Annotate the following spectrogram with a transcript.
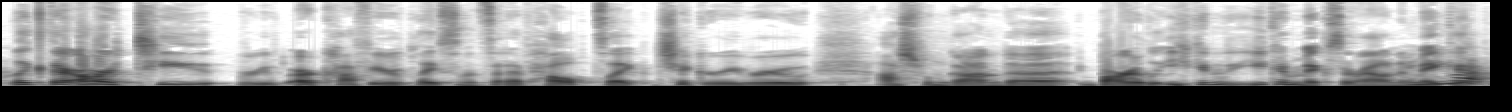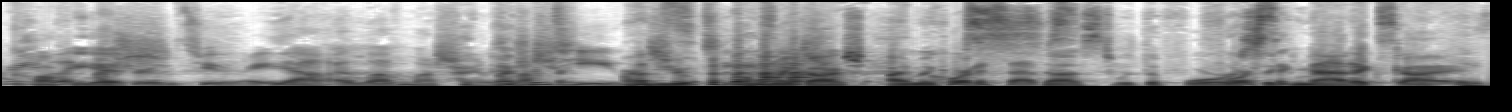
like there are tea re- or coffee replacements that have helped, like chicory root, ashwagandha, barley. You can you can mix around and, And make you got it pretty into, like, mushrooms too, right? Yeah, I love mushrooms. Mushroom tea. Mushroom you, tea. oh my gosh, I'm cordyceps. obsessed with the four, Four sigmatic sigmatics. guys. Aren't they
